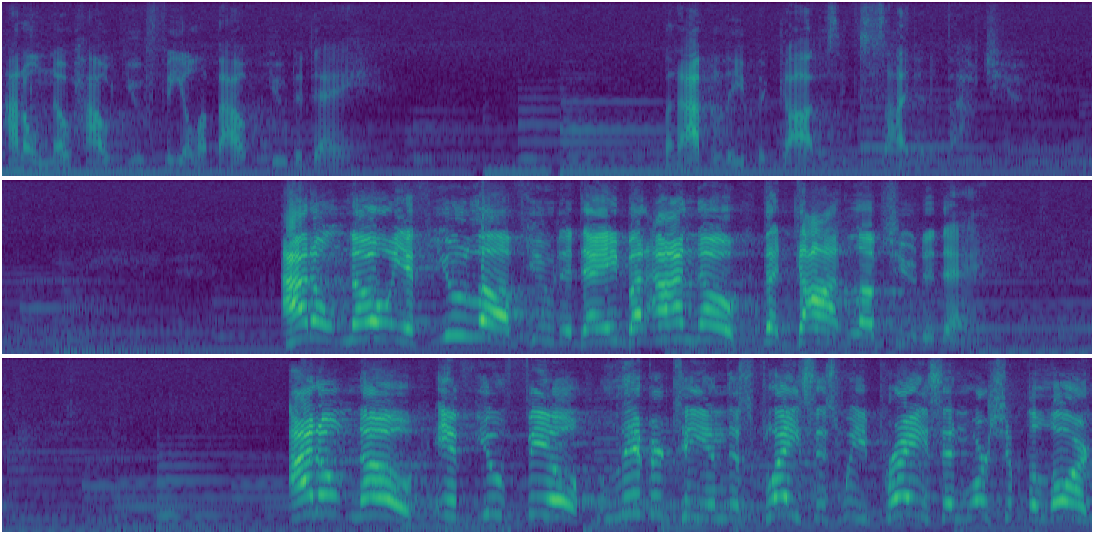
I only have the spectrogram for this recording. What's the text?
I don't know how you feel about you today, but I believe that God is excited about you. I don't know if you love you today, but I know that God loves you today. I don't know if you feel liberty in this place as we praise and worship the Lord,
